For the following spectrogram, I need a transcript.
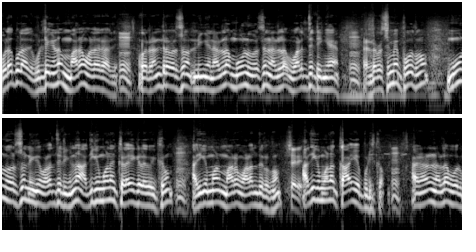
விடக்கூடாது. விட்டிங்கன்னா மரம் வளராது. ஒரு ரெண்டரை வருஷம் நீங்கள் நல்லா மூணு வருஷம் நல்லா வளர்த்துட்டீங்க. ரெண்டரை வருஷமே போதும். மூணு வருஷம் நீங்கள் வளர்த்துட்டீங்கன்னா அதிகமான கிளைகளை வைக்கும். அதிகமான மரம் வளர்ந்துருக்கும். அதிகமான காயை பிடிக்கும். அதனால் நல்லா ஒரு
